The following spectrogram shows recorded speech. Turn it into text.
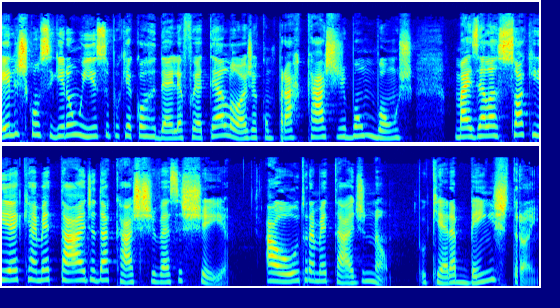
Eles conseguiram isso porque a Cordélia foi até a loja comprar caixas de bombons, mas ela só queria que a metade da caixa estivesse cheia, a outra metade não, o que era bem estranho.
